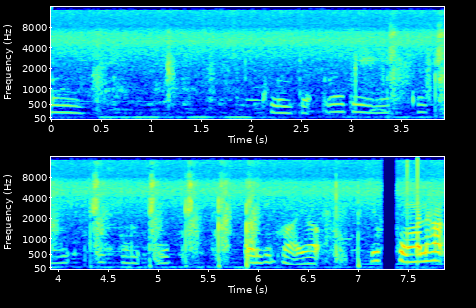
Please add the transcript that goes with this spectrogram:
นึ่ควรจะไม่ได้นะทุกคนทุกคนทุกตอนที่ผายแล้วยุคผมมันนะฮะ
